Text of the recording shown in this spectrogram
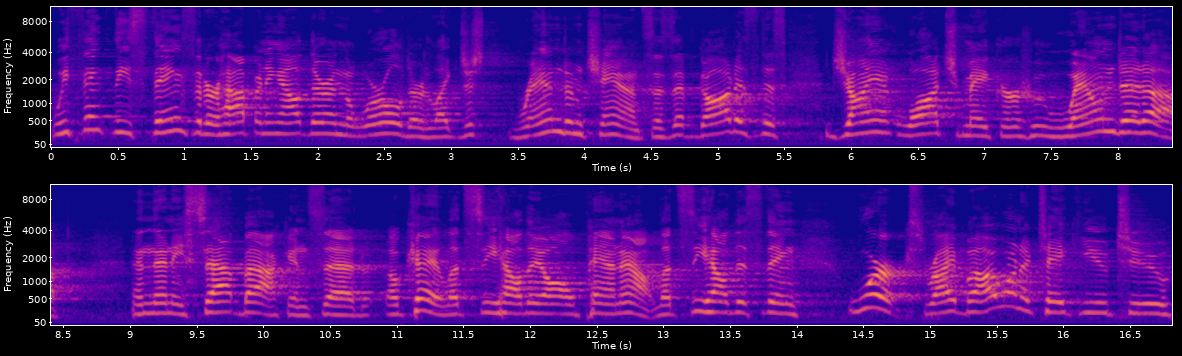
We think these things that are happening out there in the world are like just random chance, as if God is this giant watchmaker who wound it up and then he sat back and said, okay, let's see how they all pan out. Let's see how this thing works, right? But I want to take you to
